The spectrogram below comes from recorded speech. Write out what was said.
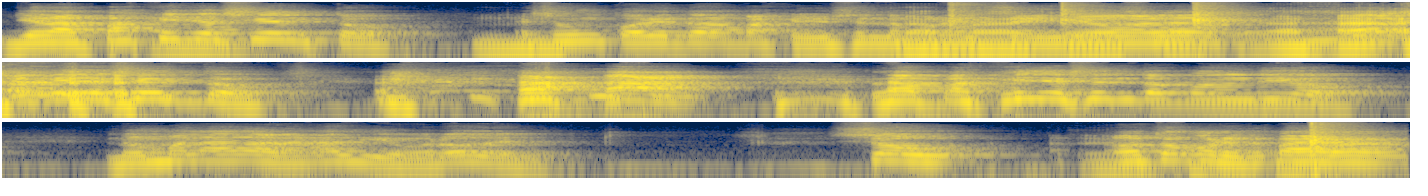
Y la paz que yo siento, eso es un corito de la paz que yo siento La por el Señor. yo La, paz que yo siento, la paz que yo siento con Dios, no me la da nadie, brother. So, otro corito. a,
